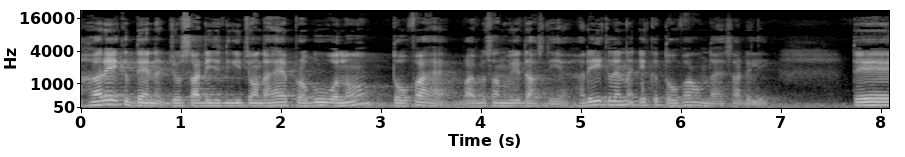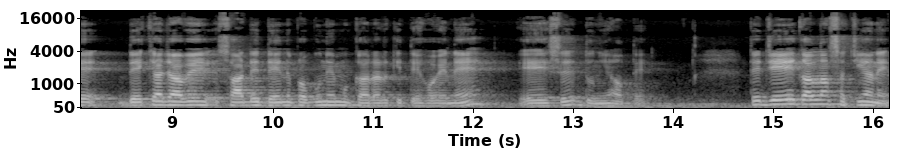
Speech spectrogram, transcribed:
ਹਰ ਇੱਕ ਦਿਨ ਜੋ ਸਾਡੀ ਜ਼ਿੰਦਗੀ ਚ ਆਉਂਦਾ ਹੈ, ਪ੍ਰਭੂ ਵੱਲੋਂ ਤੋਹਫਾ ਹੈ। ਬਾਈਬਲ ਸਾਨੂੰ ਇਹ ਦੱਸਦੀ ਹੈ ਹਰੇਕ ਦਿਨ ਇੱਕ ਤੋਹਫਾ ਹੁੰਦਾ ਹੈ ਸਾਡੇ ਲਈ। ਤੇ ਦੇਖਿਆ ਜਾਵੇ, ਸਾਡੇ ਦਿਨ ਪ੍ਰਭੂ ਨੇ ਮੁਕਰਰ ਕੀਤੇ ਹੋਏ ਨੇ ਇਸ ਦੁਨੀਆ ਉੱਤੇ। ਤੇ ਜੇ ਇਹ ਗੱਲਾਂ ਸੱਚੀਆਂ ਨੇ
